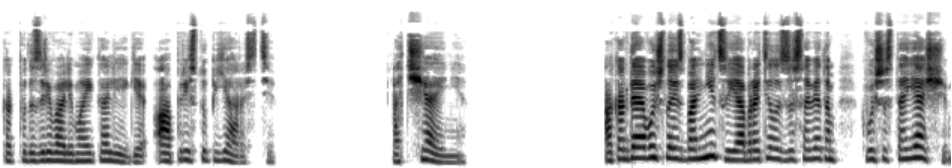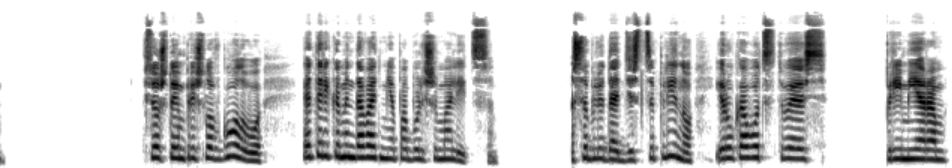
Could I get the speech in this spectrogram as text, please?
как подозревали мои коллеги, а приступ ярости. Отчаяние. А когда я вышла из больницы, я обратилась за советом к вышестоящим. Все, что им пришло в голову, это рекомендовать мне побольше молиться, соблюдать дисциплину и, руководствуясь примером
